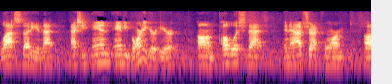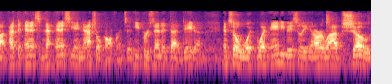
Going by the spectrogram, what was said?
last study, and that actually and Andy Barninger here um, published that in abstract form. Uh, at the NS, NSCA National Conference, and he presented that data. And so what, what Andy basically in our lab showed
